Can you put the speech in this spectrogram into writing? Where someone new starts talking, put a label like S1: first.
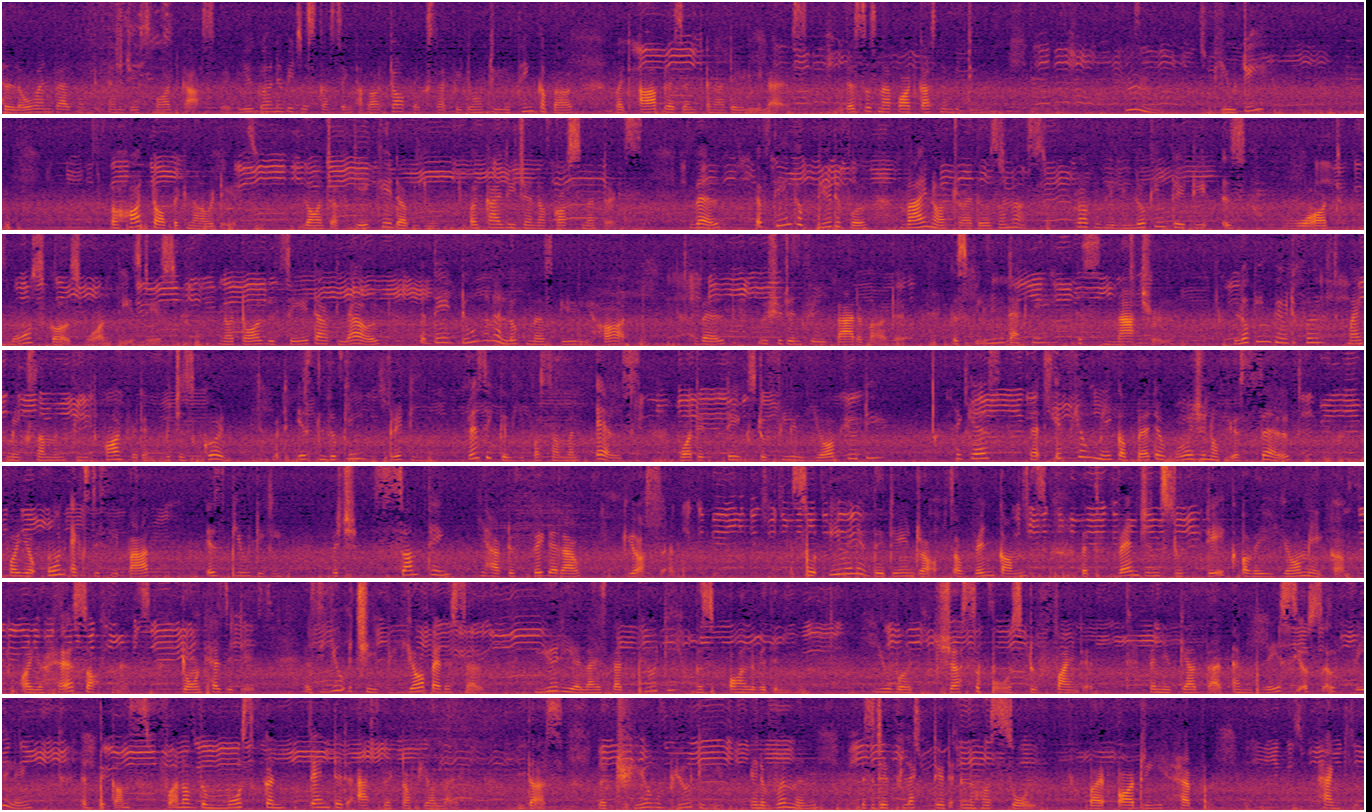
S1: Hello and welcome to MJ's podcast where we are going to be discussing about topics that we don't really think about but are present in our daily lives. This is my podcast number 2. Hmm, beauty? A hot topic nowadays. Launch of KKW or Kylie Jenner Cosmetics. Well, if they look beautiful, why not try those on us? Probably looking pretty is what most girls want these days. Not all will say it out loud, but they do want to look Miss Beauty hot. Well, you shouldn't feel bad about it, because feeling that way is natural. Looking beautiful might make someone feel confident, which is good, but is looking pretty physically for someone else what it takes to feel your beauty? I guess that if you make a better version of yourself for your own ecstasy path, is beauty, which something you have to figure out yourself. So even if the raindrops of wind comes with vengeance to take away your makeup or your hair softness, don't hesitate. As you achieve your better self, you realize that beauty was all within you. You were just supposed to find it. When you get that embrace yourself feeling, it becomes one of the most contented aspect of your life. Thus, the true beauty in a woman is reflected in her soul by Audrey Hepburn. Thank you.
